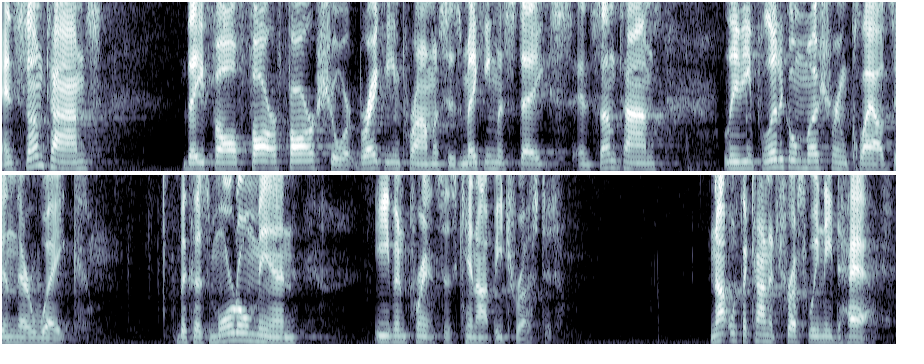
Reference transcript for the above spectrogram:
And sometimes they fall far, far short, breaking promises, making mistakes, and sometimes leaving political mushroom clouds in their wake because mortal men even princes cannot be trusted. Not with the kind of trust we need to have.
